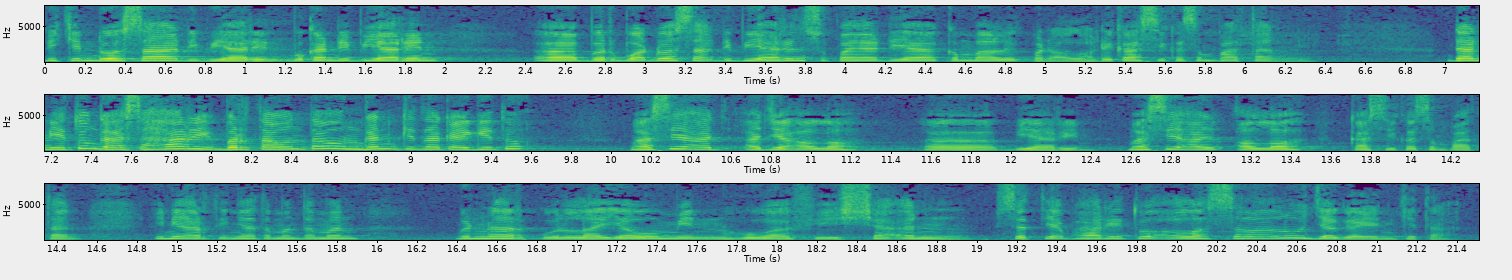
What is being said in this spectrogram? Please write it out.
Bikin dosa dibiarin, bukan dibiarin uh, berbuat dosa, dibiarin supaya dia kembali kepada Allah. Dikasih kesempatan. Dan itu nggak sehari, bertahun-tahun kan kita kayak gitu. Masih aja Allah uh, biarin. Masih Allah kasih kesempatan. Ini artinya teman-teman benar kullayaumin huwa fi sya'an. Setiap hari itu Allah selalu jagain kita.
